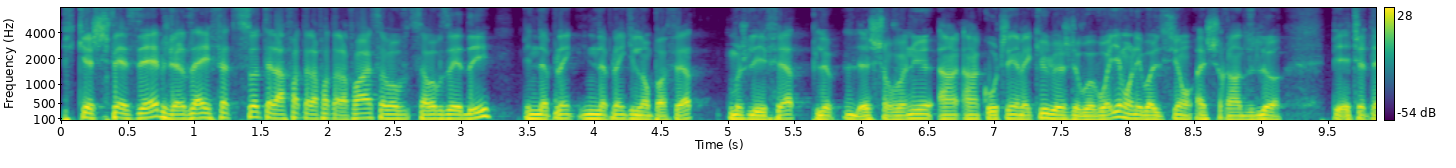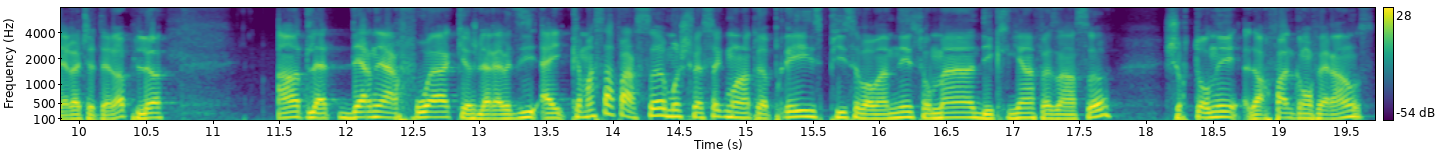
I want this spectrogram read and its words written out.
puis que je faisais, puis je leur disais, hey, faites ça, telle affaire, telle affaire, telle affaire, ça va, ça va vous aider. Puis il y en a plein, il y en a plein qui l'ont pas fait. Moi, je l'ai fait, puis là, je suis revenu en, coaching avec eux, je vois, voyez mon évolution, je suis rendu là, puis etc., etc. Puis là, entre la dernière fois que je leur avais dit, hey, commence à faire ça, moi je fais ça avec mon entreprise, puis ça va m'amener sûrement des clients en faisant ça. Je suis retourné leur faire une conférence.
